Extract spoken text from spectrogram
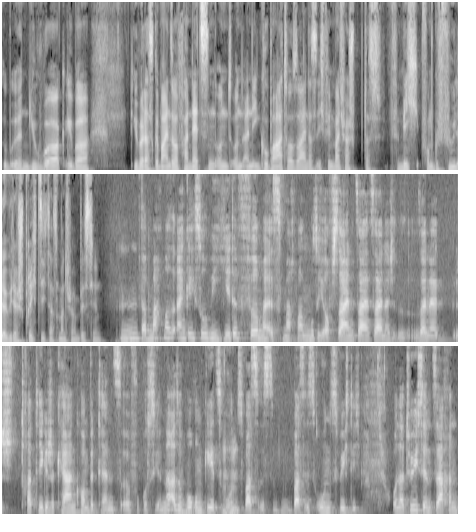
über New Work, über über das gemeinsame Vernetzen und, und ein Inkubator sein. Das, ich finde manchmal, das für mich vom Gefühl her widerspricht sich das manchmal ein bisschen. Mhm, da macht man es eigentlich so, wie jede Firma es macht. Man muss sich auf sein, seine, seine, seine strategische Kernkompetenz äh, fokussieren. Ne? Also worum geht es mhm. uns? Was ist, was ist uns wichtig? Und natürlich sind Sachen,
